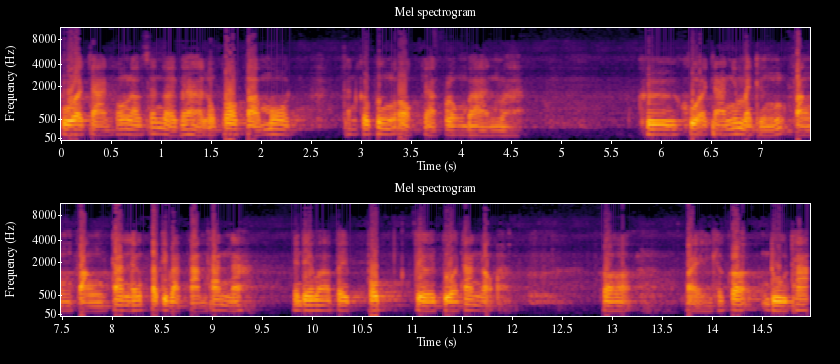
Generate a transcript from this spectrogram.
ครูอาจารย์ของเราสักหน่อยไปหาหลวงพ่อปาโมดท่านก็เพิ่งออกจากโรงพยาบาลมา คือครูอาจารย์นี่หมายถึงฟังฟังท่านแล้วปฏิบัติตามท่านนะไม่ได้ว่าไปพบเจอตัวท่านหรอกก็ไปแล้วก็ดูท่า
